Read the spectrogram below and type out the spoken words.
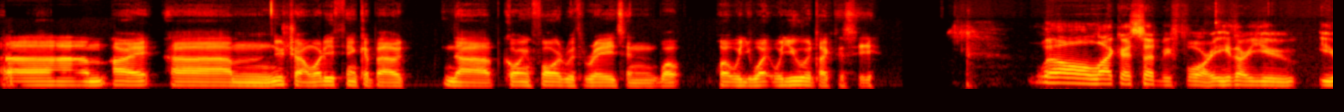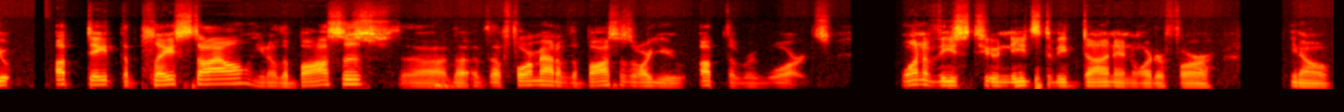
um, all right, um, Neutron, what do you think about uh, going forward with raids, and what what would you what you would like to see? Well, like I said before, either you you update the play style, you know, the bosses, uh, the the format of the bosses, or you up the rewards. One of these two needs to be done in order for, you know,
